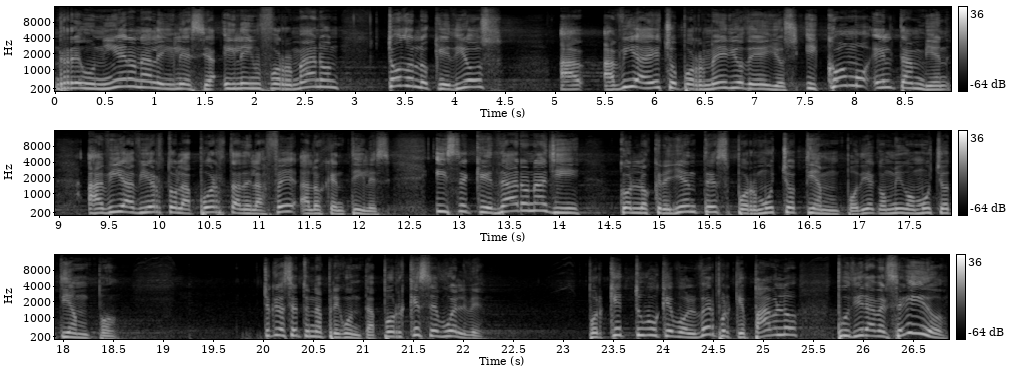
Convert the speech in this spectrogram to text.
reunieron a la iglesia y le informaron todo lo que Dios había hecho por medio de ellos y cómo Él también había abierto la puerta de la fe a los gentiles y se quedaron allí con los creyentes por mucho tiempo. Diga conmigo, mucho tiempo. Yo quiero hacerte una pregunta. ¿Por qué se vuelve? ¿Por qué tuvo que volver? Porque Pablo pudiera haber seguido.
